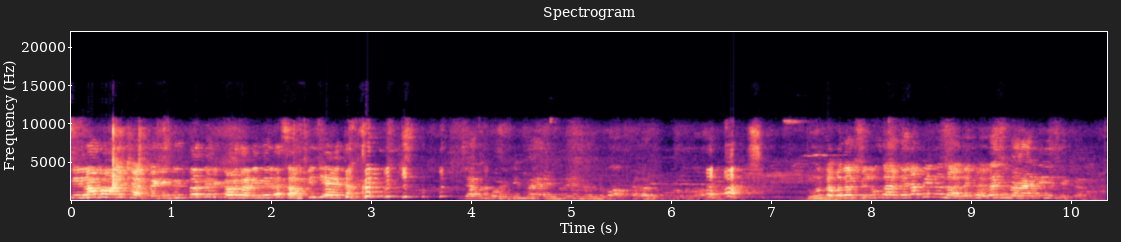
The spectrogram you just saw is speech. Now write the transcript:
ਤੇਰਾ ਹਾਲ ਛੱਡ ਕੇ ਦਿੱਤਾ ਤੇਰੇ ਘਰ ਵਾਲੇ ਨੇ ਨਾ ਸਾਂਭੀ ਜਾਇਆ ਕਰ। ਚੱਲ ਕੋਈ ਨਹੀਂ ਮੈਂ ਇਹਨੂੰ ਇਹਨਾਂ ਲਵਾ ਕੇ ਲਵਾ। ਤੂੰ ਤਾਂ ਪਤਾ ਸ਼ੁਰੂ ਕਰ ਦੇ ਨਾ ਮੈਨੂੰ ਲਾ ਦੇ ਪਹਿਲਾਂ। ਮੈਂ ਨਹੀਂ ਇਹ ਕਰਨਾ ਕਰੋ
